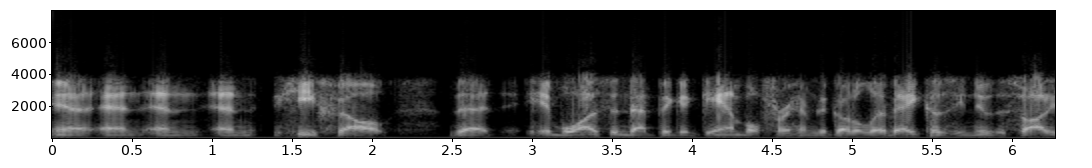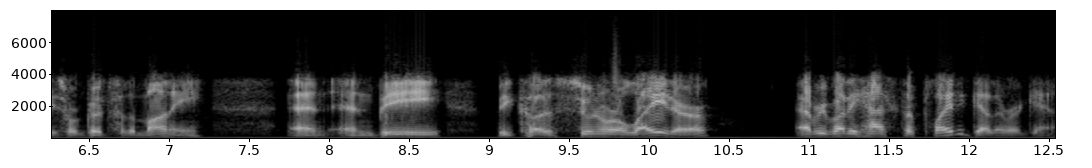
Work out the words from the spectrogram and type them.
And, and, and, and he felt that it wasn't that big a gamble for him to go to LIV, A, because he knew the Saudis were good for the money, and, and B, because sooner or later everybody has to play together again,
